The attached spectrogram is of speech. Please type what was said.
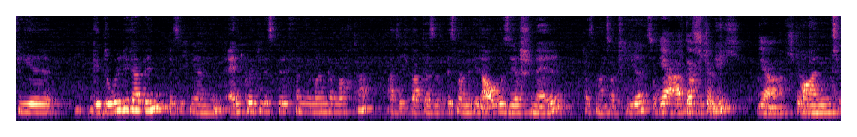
viel geduldiger bin, bis ich mir ein endgültiges Bild von jemandem gemacht habe. Also ich glaube, da ist man mit den Augen sehr schnell, dass man sortiert. So Ja, das stimmt. Nicht. Ja, stimmt. Und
